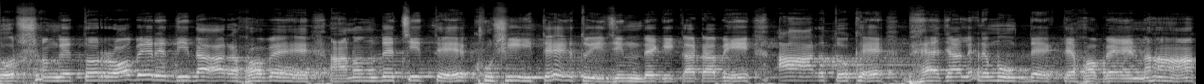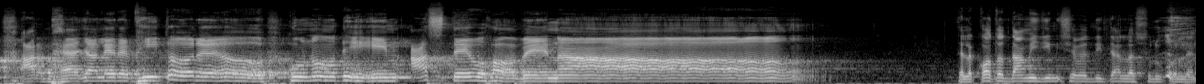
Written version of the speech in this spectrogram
তোর সঙ্গে তোর রবের দিদার হবে। আনন্দে চিতে খুশিতে তুই জিন্দেগি কাটাবি, আর তোকে ভেজালের মুখ দেখতে হবে না। আর ভেজালের ভিতরেও কোনো দিন আসতেও হবে না। তাহলে কত দামি জিনিস এবার দিতে আল্লাহ শুরু করলেন?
